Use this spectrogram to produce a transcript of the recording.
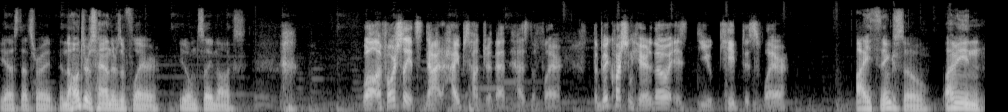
Yes, that's right. In the Hunter's hand, there's a flare. You don't say, Nox. Well, unfortunately, it's not Hype's Hunter that has the flare. The big question here, though, is do you keep this flare? I think so. I mean,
